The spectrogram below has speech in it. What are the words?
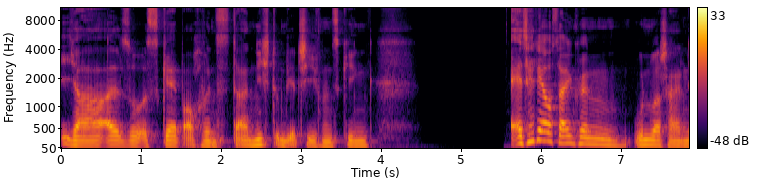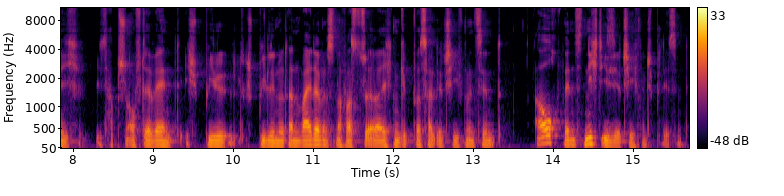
Ja, also es gäbe auch, wenn es da nicht um die Achievements ging. Es hätte ja auch sein können, unwahrscheinlich, ich habe schon oft erwähnt, ich spiel, spiele nur dann weiter, wenn es noch was zu erreichen gibt, was halt Achievements sind. Auch wenn es nicht Easy Achievement-Spiele sind.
